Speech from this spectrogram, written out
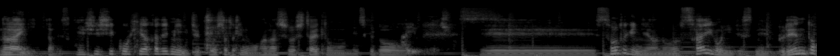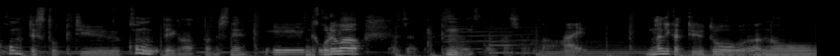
習いに行ったんです。UCC コーヒーアカデミーに受講した時のお話をしたいと思うんですけど、はい、えー、その時にあの最後にですね、ブレンドコンテストっていうコンペがあったんですね。えー、でこれは、うん、はい、何かっていうと、あの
